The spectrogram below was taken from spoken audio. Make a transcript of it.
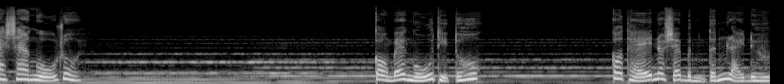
Asa ngủ rồi. Con bé ngủ thì tốt. Có thể nó sẽ bình tĩnh lại được.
